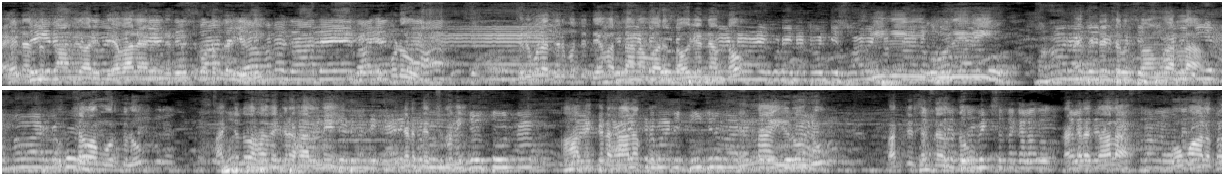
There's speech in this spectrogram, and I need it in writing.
వెంకటేశ్వర స్వామి వారి దేవాలయాన్ని నిర్మించుకోవడం జరిగింది. ఇప్పుడు తిరుమల తిరుపతి దేవస్థానం వారి సౌజన్యంతో శ్రీదేవి భూదేవి వెంకటేశ్వర స్వామి వార్ల ఉత్సవ మూర్తులు పంచలోహ విగ్రహాలని ఇక్కడ తెచ్చుకొని ఆ విగ్రహాలకు నిన్న ఈరోజు భక్తి శ్రద్ధలతో రకరకాల హోమాలతో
